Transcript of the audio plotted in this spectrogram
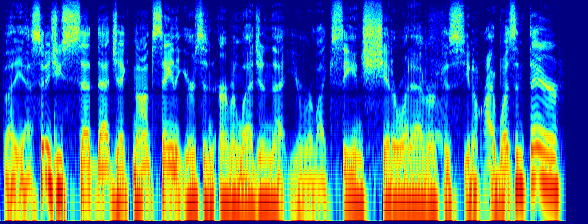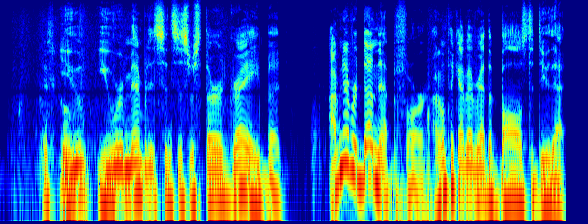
But yeah, as soon as you said that, Jake, not saying that yours is an urban legend that you were like seeing shit or whatever, because you know I wasn't there. It's cool. You you remembered it since this was third grade, but I've never done that before. I don't think I've ever had the balls to do that.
